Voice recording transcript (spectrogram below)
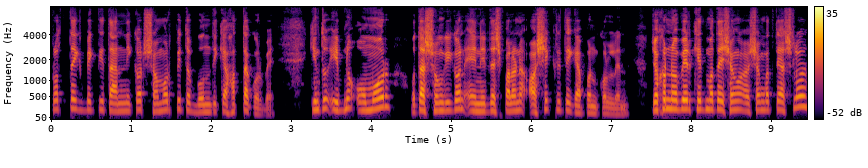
প্রত্যেক ব্যক্তি তার নিকট সমর্পিত বন্দীকে হত্যা করবে। কিন্তু ইবনু ওমর ও তার সঙ্গীগণ এই নির্দেশ পালনে অস্বীকৃতি জ্ঞাপন করলেন। যখন নবীর খিদমতে এই সংবাদটি আসলো,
